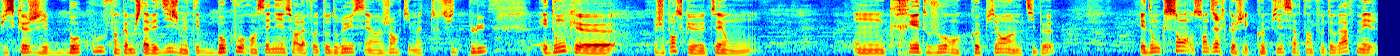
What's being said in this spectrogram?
puisque j'ai beaucoup, enfin comme je t'avais dit, je m'étais beaucoup renseigné sur la photo de rue, c'est un genre qui m'a tout de suite plu. Et donc euh, je pense que tu on crée toujours en copiant un petit peu. Et donc sans, sans dire que j'ai copié certains photographes, mais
